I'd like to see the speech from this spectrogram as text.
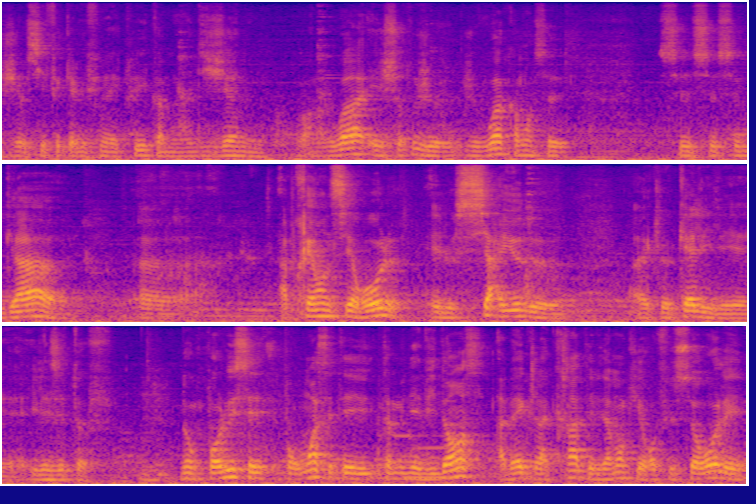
j'ai aussi fait quelques films avec lui, comme Indigène ou Voir la loi, et surtout, je, vois comment ce, ce, ce gars appréhende ses rôles et le sérieux de avec lequel il les, il les étoffe. Mhm. Donc pour lui, pour moi, c'était comme une évidence, avec la crainte évidemment qu'il refuse ce rôle et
